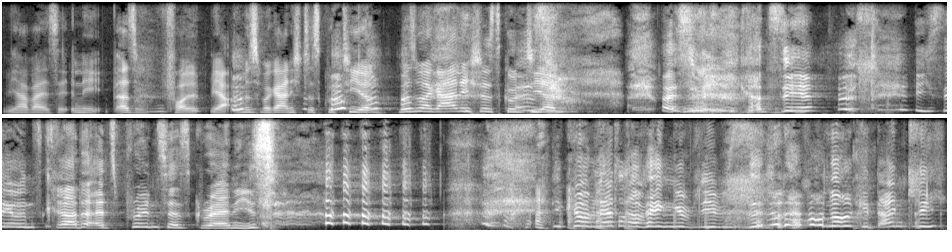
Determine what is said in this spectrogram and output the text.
ja, weiß ich, nee, also voll, ja, müssen wir gar nicht diskutieren. Müssen wir gar nicht diskutieren. Weißt, weißt du, wie ich gerade sehe? Ich sehe uns gerade als Princess Grannies. die komplett drauf hängen geblieben sind und einfach noch gedanklich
